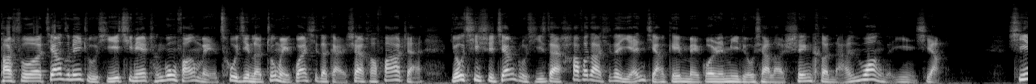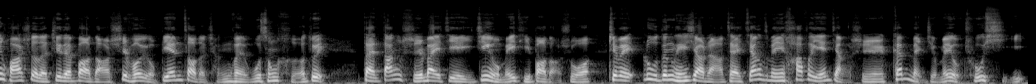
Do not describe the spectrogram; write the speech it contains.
他说，江泽民主席去年成功访美，促进了中美关系的改善和发展，尤其是江主席在哈佛大学的演讲，给美国人民留下了深刻难忘的印象。新华社的这段报道是否有编造的成分，无从核对。但当时外界已经有媒体报道说，这位陆登廷校长在江泽民哈佛演讲时根本就没有出席。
